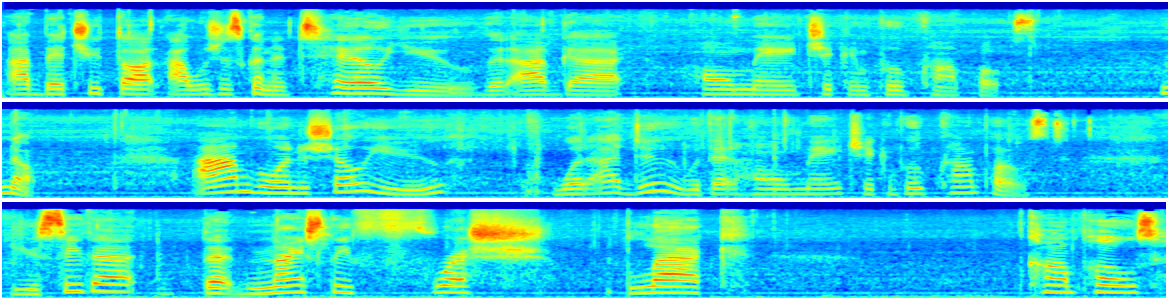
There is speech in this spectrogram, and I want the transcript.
I bet you thought I was just going to tell you that I've got homemade chicken poop compost. No, I'm going to show you what I do with that homemade chicken poop compost. Do you see that? That nicely fresh black compost?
